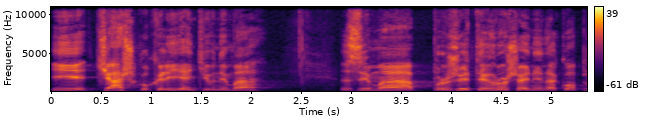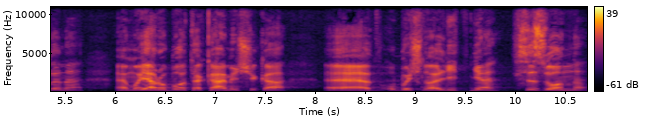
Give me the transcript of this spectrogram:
І тяжко клієнтів нема, зима прожити грошей не накоплена. Е, Моя робота камінщика е, обично літня, сезонна.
